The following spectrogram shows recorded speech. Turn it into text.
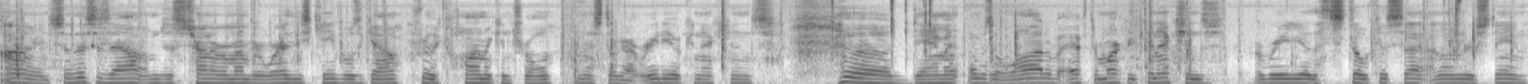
Alright, so this is out. I'm just trying to remember where these cables go for the climate control. And I still got radio connections. Oh, damn it. That was a lot of aftermarket connections. A radio that's still cassette. I don't understand.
